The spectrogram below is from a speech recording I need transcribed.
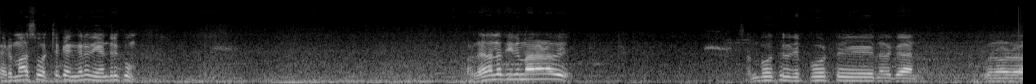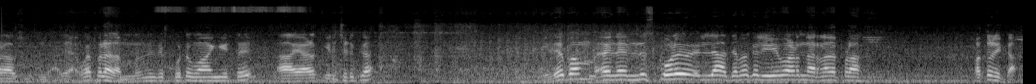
ഹെഡ് മാസ്റ്റർ ഒറ്റയ്ക്ക് എങ്ങനെ നിയന്ത്രിക്കും? വളരെ നല്ല തീരുമാനമാണത്. സംഭവത്തിൽ റിപ്പോർട്ട് നൽകാൻ ഇവനോട് ആവശ്യപ്പെട്ടില്ല. അതെ കുഴപ്പമില്ല. നമ്മൾ റിപ്പോർട്ട് വാങ്ങിയിട്ട് അയാളെ തിരിച്ചെടുക്കുക. ഇതിപ്പം എന്നെ ഇന്ന് സ്കൂൾ ഇല്ല. അധ്യാപകർക്ക് ലീവാണെന്ന് പറഞ്ഞത് എപ്പോഴാണ് പത്ത് മണിക്കാണ്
